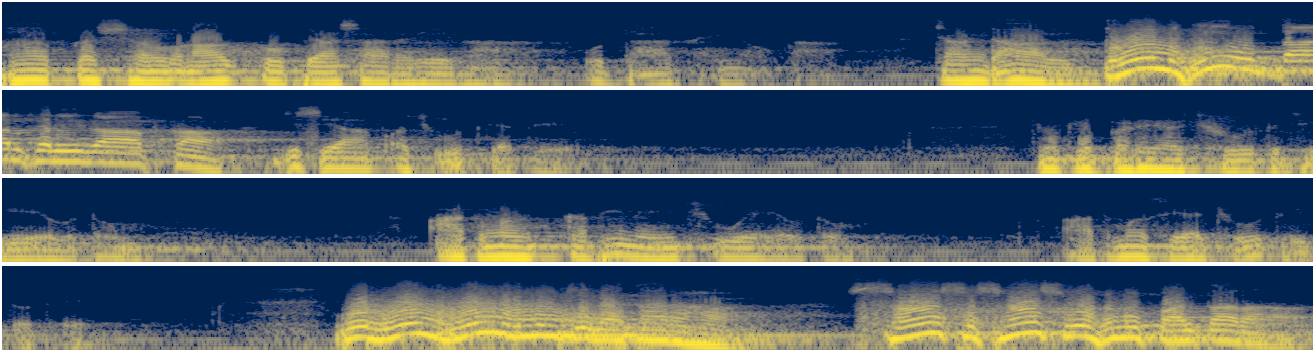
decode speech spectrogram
आपका शव आग को प्यासा रहेगा, उद्धार नहीं होगा। चांडाल डोम ही उद्धार करेगा आपका, जिसे आप अछूत कहते हो। क्योंकि बड़े अछूत जिए हो तुम। आत्मा कभी नहीं छुए हो तुम। आत्मा से अछूत ही तो थे। वो रोम रोम हमें जिलाता रहा। सांस सांस वो हमें पालता रहा।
